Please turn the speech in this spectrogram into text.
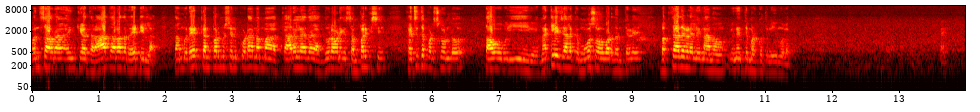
ಒಂದು ಸಾವಿರ ಹಿಂಗೆ ಕೇಳ್ತಾರೆ. ಆ ಥರದ ರೇಟ್ ಇಲ್ಲ. ತಮ್ಮ ರೇಟ್ ಕನ್ಫರ್ಮೇಷನ್ ಕೂಡ ನಮ್ಮ ಕಾರ್ಯಾಲಯದ ದೂರವಾಣಿಗೆ ಸಂಪರ್ಕಿಸಿ ಖಚಿತಪಡಿಸಿಕೊಂಡು ತಾವು ಈ ನಕಲಿ ಜಾಲಕ್ಕೆ ಮೋಸ ಹೋಗಬಾರ್ದು ಅಂತೇಳಿ ಭಕ್ತಾದಿಗಳಲ್ಲಿ ನಾನು ವಿನಂತಿ ಮಾಡ್ಕೊತೀನಿ ಈ ಮೂಲಕ.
